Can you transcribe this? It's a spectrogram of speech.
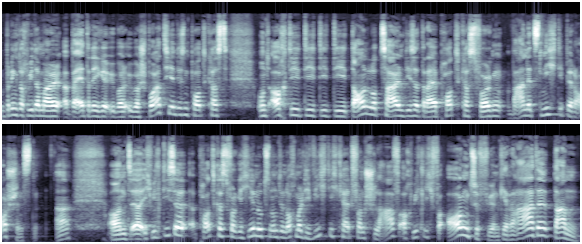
bringt doch wieder mal Beiträge über, über Sport hier in diesem Podcast. Und auch die, die, die, die Downloadzahlen dieser drei Podcast-Folgen waren jetzt nicht die berauschendsten. Und äh, ich will diese Podcast-Folge hier nutzen, um dir nochmal die Wichtigkeit von Schlaf auch wirklich vor Augen zu führen. Gerade dann,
